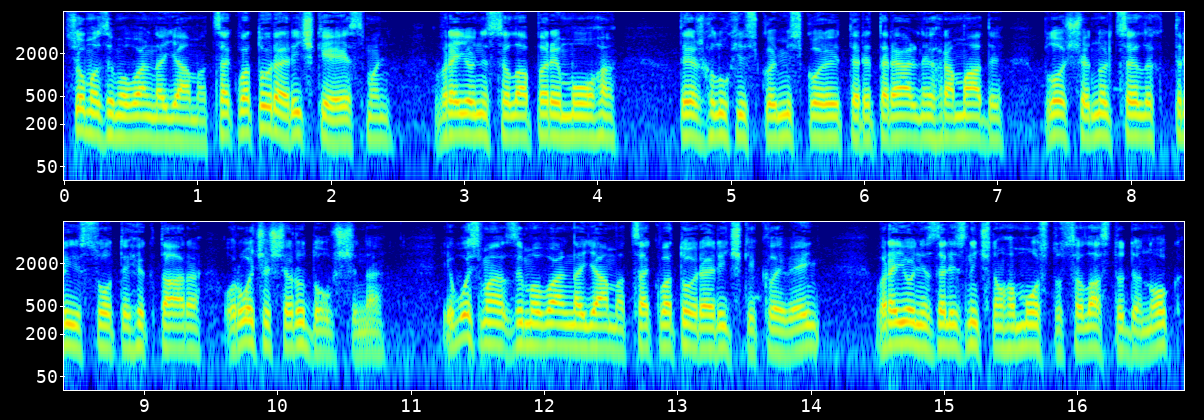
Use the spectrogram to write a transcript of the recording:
Сьома зимувальна яма це акваторія річки Есмань в районі села Перемога, теж Глухівської міської територіальної громади, площа 0,3 гектара, урочище Рудовщина. І восьма зимувальна яма це акваторія річки Клевень в районі залізничного мосту села Студенок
